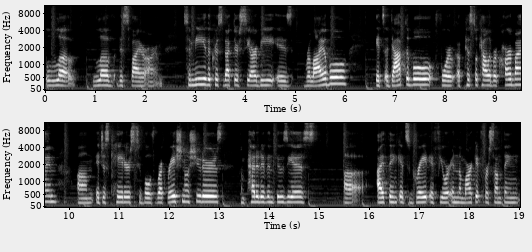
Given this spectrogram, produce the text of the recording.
love, love this firearm. To me, the Kriss Vector CRB is reliable. It's adaptable for a pistol caliber carbine. Um, it just caters to both recreational shooters, competitive enthusiasts. Uh, I think it's great if you're in the market for something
